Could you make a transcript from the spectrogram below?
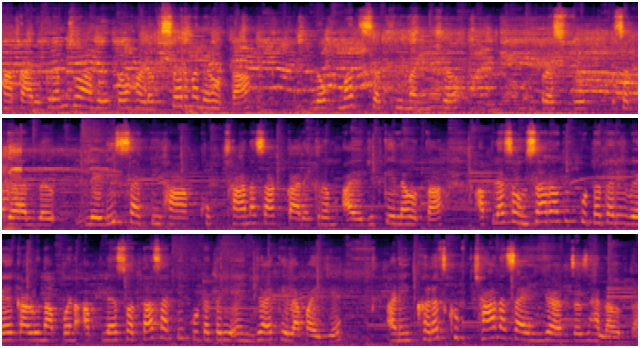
हा कार्यक्रम जो आहे तो हडपसरमध्ये होता. लोकमत सखी मंच प्रस्तुत. सगळ्या ल लेडीजसाठी हा खूप छान असा कार्यक्रम आयोजित केला होता. आपल्या संसारातून कुठंतरी वेळ काढून आपण आपल्या स्वतःसाठी कुठंतरी एन्जॉय केला पाहिजे. आणि खरंच खूप छान असा एन्जॉय आमचा झाला होता.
